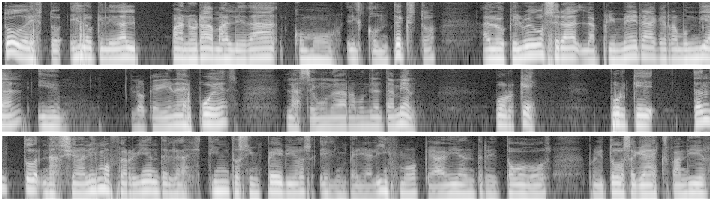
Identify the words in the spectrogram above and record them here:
todo esto es lo que le da el panorama, le da como el contexto a lo que luego será la Primera Guerra Mundial y lo que viene después, la Segunda Guerra Mundial también. ¿Por qué? porque tanto nacionalismo ferviente en los distintos imperios, el imperialismo que había entre todos, porque todos se querían expandir,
